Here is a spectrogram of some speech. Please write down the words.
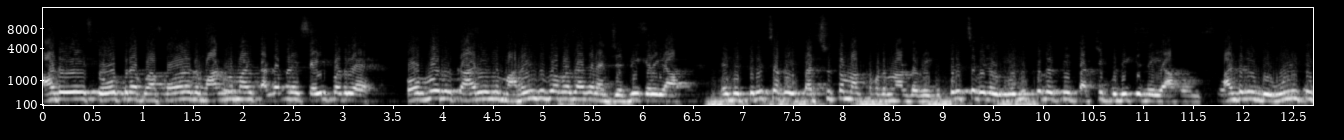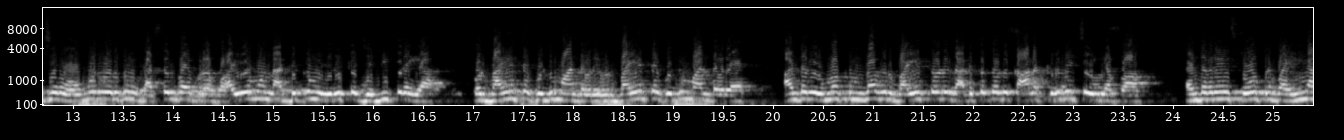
ஆண்டவரே சோத்திரப்பா கோணலும் மாண்புமாய் தகப்பனை செயல்படுற ஒவ்வொரு காரியங்களும் மறைந்து போவதாக நான் ஜெபிக்கிறையா? எங்க திருச்சபை பரிசுத்தமாக்கப்படும் ஆண்டவர் திருச்சபையில ஒரு எழுப்புதத்தை பற்றி பிடிக்கிறையா அன்று இந்த ஊழித்தை செய்யற ஒவ்வொருவருக்கும் எங்க பயப்படுற பயமும் நடுக்கும் இருக்க ஜெபிக்கிறையா? ஒரு பயத்தை குடுமாண்டவரே ஒரு பயத்தை குடுமாண்டவரே. அன்றரை உமக்கும் தான் ஒரு பயத்தோடு நடுக்கத்தோடு காண கிருவை செய்யுங்கப்பா. ஆண்டவரே ஸ்தோத்திரப்பா. எல்லா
